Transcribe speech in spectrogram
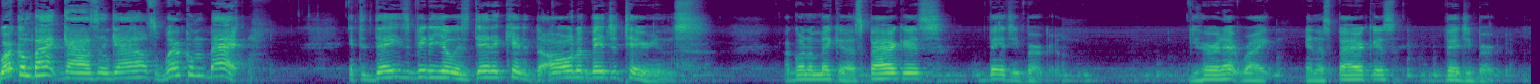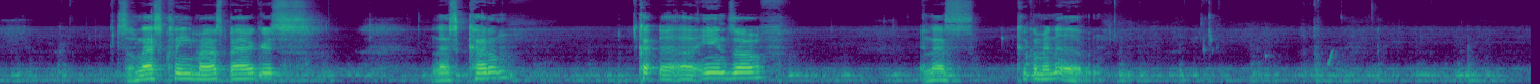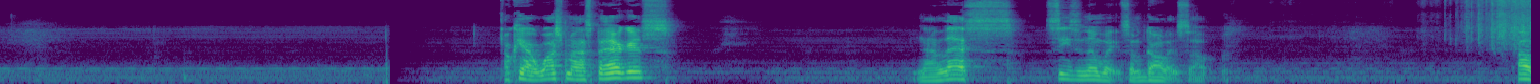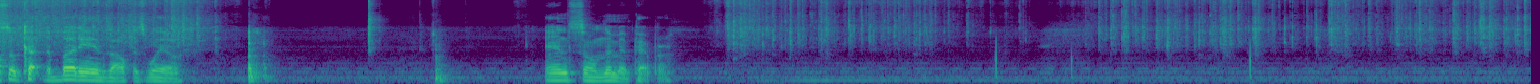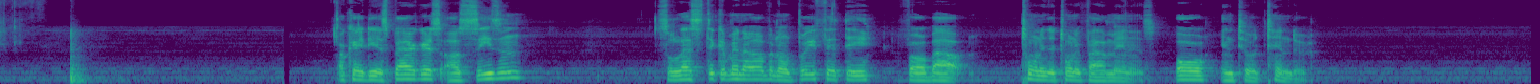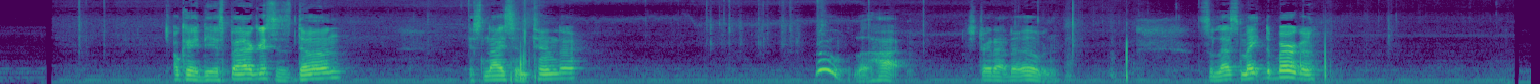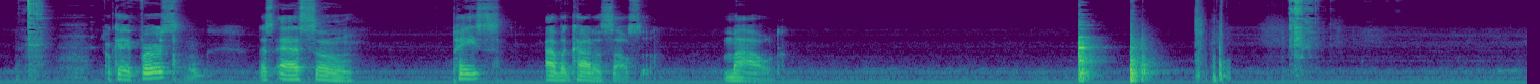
Welcome back, guys and gals. Welcome back. And today's video is dedicated to all the vegetarians. I'm going to make an asparagus veggie burger. You heard that right. An asparagus veggie burger. So let's clean my asparagus. Let's cut them. Cut the uh, ends off. And let's cook them in the oven. Okay, I washed my asparagus. Now let's season them with some garlic salt. Also cut the butt ends off as well. And some lemon pepper. Okay, the asparagus are seasoned. So let's stick them in the oven on 350 for about 20 to 25 minutes or until tender. Okay, the asparagus is done. It's nice and tender. Woo, look hot. Straight out the oven. So let's make the burger. Okay, first Let's add some paste avocado salsa, mild.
